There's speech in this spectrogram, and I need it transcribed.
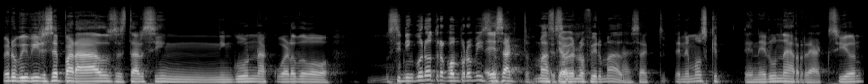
pero vivir separados, estar sin ningún acuerdo. Sin ningún otro compromiso. Exacto. Más que haberlo firmado. Exacto. Tenemos que tener una reacción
